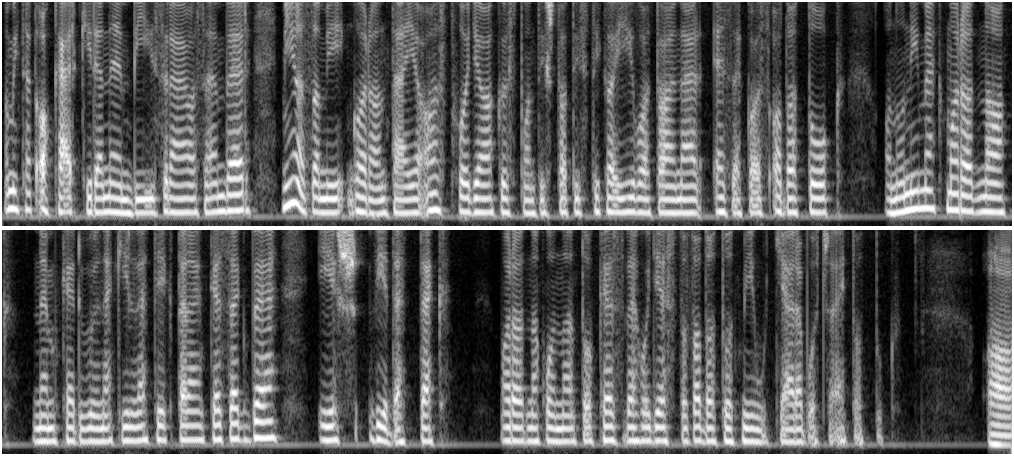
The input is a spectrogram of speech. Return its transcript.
amit hát akárkire nem bíz rá az ember. Mi az, ami garantálja azt, hogy a Központi Statisztikai Hivatalnál ezek az adatok anonimek maradnak, nem kerülnek illetéktelen kezekbe, és védettek maradnak onnantól kezdve, hogy ezt az adatot mi útjára bocsájtottuk. A,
